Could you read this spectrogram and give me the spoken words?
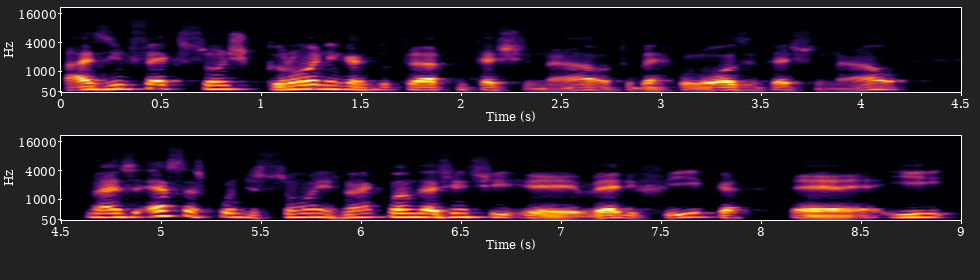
as infecções crônicas do trato intestinal, a tuberculose intestinal, mas essas condições, né, quando a gente é, verifica é, e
